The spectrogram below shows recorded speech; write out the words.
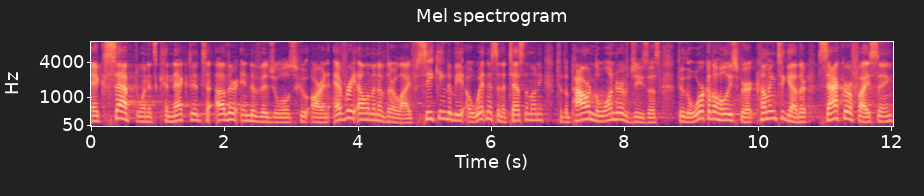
except when it's connected to other individuals who are in every element of their life seeking to be a witness and a testimony to the power and the wonder of Jesus through the work of the Holy Spirit, coming together, sacrificing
